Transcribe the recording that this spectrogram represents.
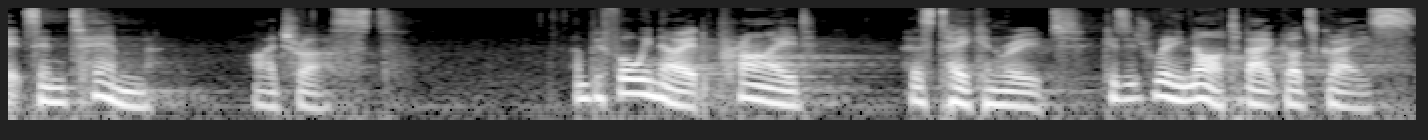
it's in Tim I trust. And before we know it, pride has taken root because it's really not about God's grace,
